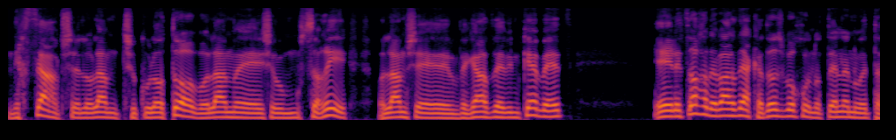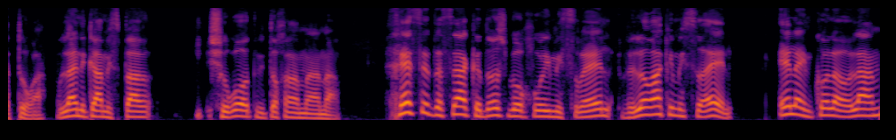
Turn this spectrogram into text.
הנכסף של עולם שכולו טוב, עולם אה, שהוא מוסרי, עולם ש... וגר זאב עם אה, לצורך הדבר הזה, הקדוש ברוך הוא נותן לנו את התורה. אולי נקרא מספר שורות מתוך המאמר. חסד עשה הקדוש ברוך הוא עם ישראל, ולא רק עם ישראל, אלא עם כל העולם,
